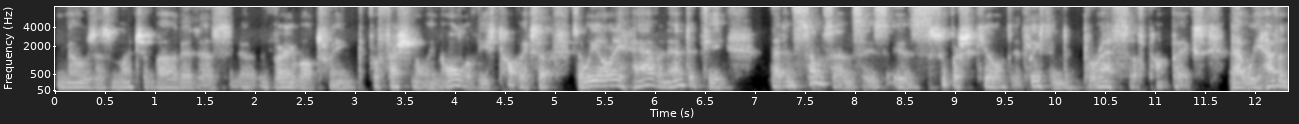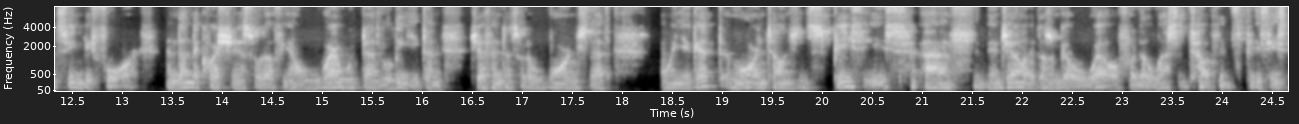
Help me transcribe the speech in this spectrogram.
knows as much about it as a very well trained professional in all of these topics. So, so we already have an entity that in some sense is, is super skilled, at least in the breadth of topics that we haven't seen before. And then the question is sort of, you know, where would that lead? And Geoff Hinton sort of warns that when you get a more intelligent species, uh, in general, it doesn't go well for the less intelligent species.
